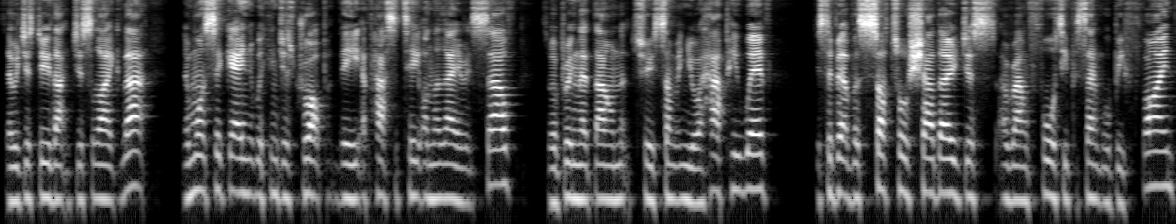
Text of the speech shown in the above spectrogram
So we just do that just like that. Then once again, we can just drop the opacity on the layer itself. So we'll bring that down to something you're happy with. Just a bit of a subtle shadow, just around 40% will be fine.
